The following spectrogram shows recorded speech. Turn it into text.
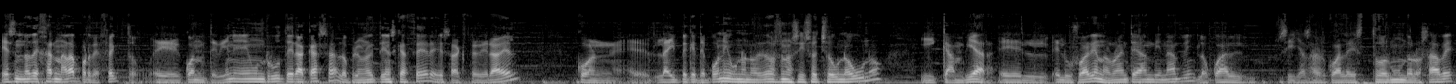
es no dejar nada por defecto. Eh, cuando te viene un router a casa, lo primero que tienes que hacer es acceder a él con eh, la IP que te pone 192.168.1.1 y cambiar el, el, usuario, normalmente admin admin, lo cual, si ya sabes cuál es, todo el mundo lo sabe,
